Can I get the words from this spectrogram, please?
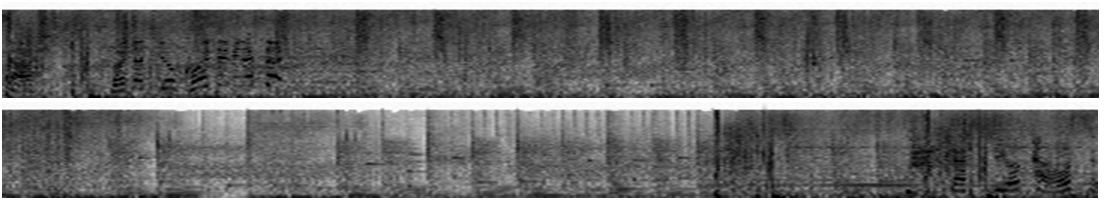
さあ私を超えてみなさい私を倒す？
